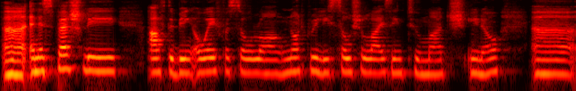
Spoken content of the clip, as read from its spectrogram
Uh, and especially after being away for so long, not really socializing too much, you know, uh,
